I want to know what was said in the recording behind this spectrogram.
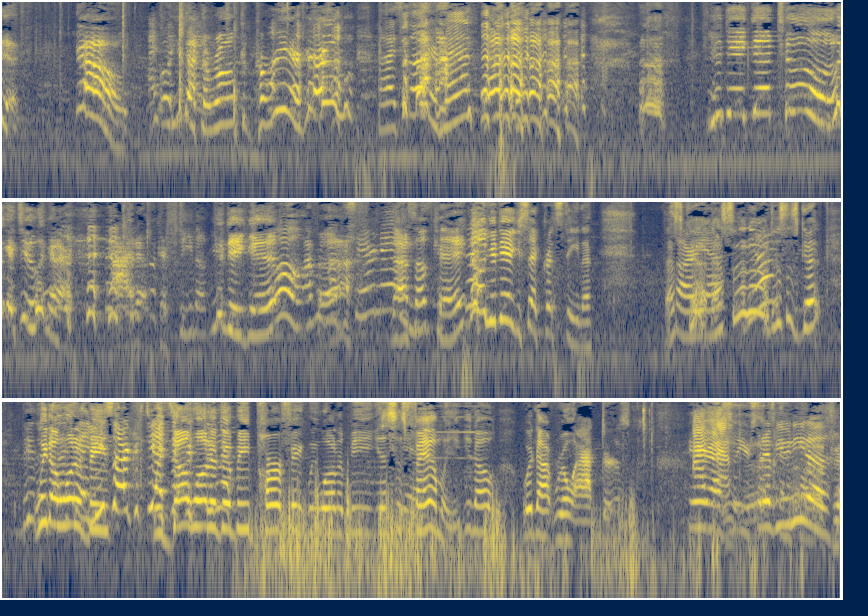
it. Go. Well, you got the wrong career, girl. I stuttered, man. You did good too. Look at you. Look at her. Know, Christina. You did good. oh, I forgot Ah, to say her name. That's okay. No, you did. You said Christina. That's Sorry, good. yeah. That's no, no, Yeah. This is good. We don't want to be. You saw Christina. I We don't want it to be perfect. We want to be. This is Yeah. family. You know, we're not real actors. Here, Reviunidas.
